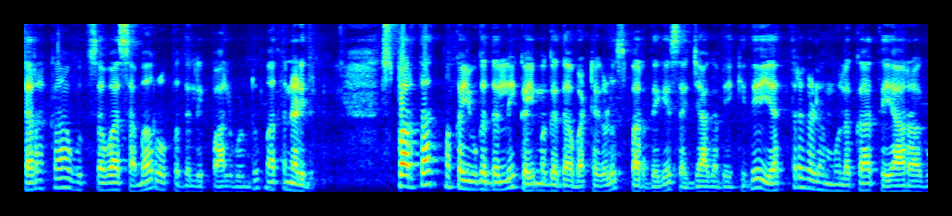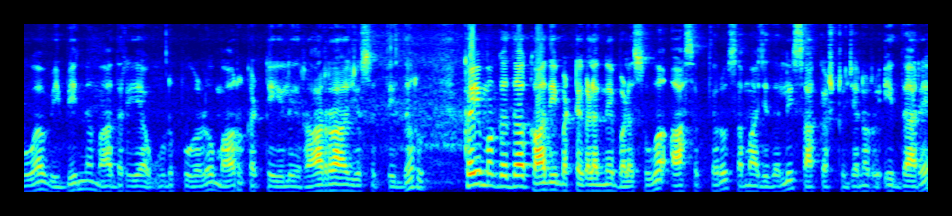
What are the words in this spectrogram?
ಚರಕ ಉತ್ಸವ ಸಮಾರೋಪದಲ್ಲಿ ಪಾಲ್ಗೊಂಡು ಮಾತನಾಡಿದರು. ಸ್ಪರ್ಧಾತ್ಮಕ ಯುಗದಲ್ಲಿ ಕೈಮಗ್ಗದ ಬಟ್ಟೆಗಳು ಸ್ಪರ್ಧೆಗೆ ಸಜ್ಜಾಗಬೇಕಿದೆ. ಯತ್ರಗಳ ಮೂಲಕ ತಯಾರಾಗುವ ವಿಭಿನ್ನ ಮಾದರಿಯ ಉಡುಪುಗಳು ಮಾರುಕಟ್ಟೆಯಲ್ಲಿ ರಾರಾಜಿಸುತ್ತಿದ್ದರೂ ಕೈಮಗ್ಗದ ಖಾದಿ ಬಟ್ಟೆಗಳನ್ನೇ ಬಳಸುವ ಆಸಕ್ತರು ಸಮಾಜದಲ್ಲಿ ಸಾಕಷ್ಟು ಜನರು ಇದ್ದಾರೆ.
